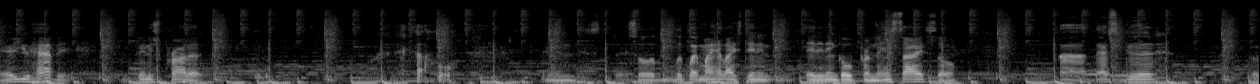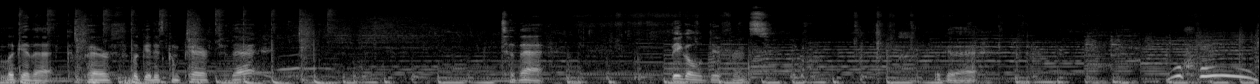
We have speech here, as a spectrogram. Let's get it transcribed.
There you have it. The finished product. And so it looked like my headlights didn't it didn't go from the inside so uh, that's good. But look at that compare look at this compared to that to that. Big old difference. Look at that. Woohoo!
